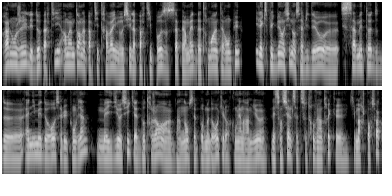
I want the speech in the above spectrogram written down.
Rallonger les deux parties, en même temps la partie travail, mais aussi la partie pause, ça permet d'être moins interrompu. Il explique bien aussi dans sa vidéo euh, sa méthode d'animer d'oro, ça lui convient, mais il dit aussi qu'il y a d'autres gens, ben non, c'est Pomodoro qui leur conviendra mieux. L'essentiel, c'est de se trouver un truc qui marche pour soi.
